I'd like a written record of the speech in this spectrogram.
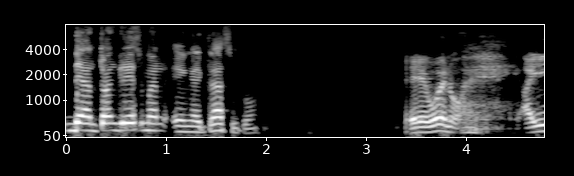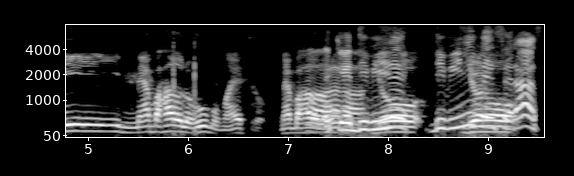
de, Antoine Griezmann en el clásico? bueno, ahí me ha bajado los humos, maestro. Me ha bajado Es que divide, divide y vencerás.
